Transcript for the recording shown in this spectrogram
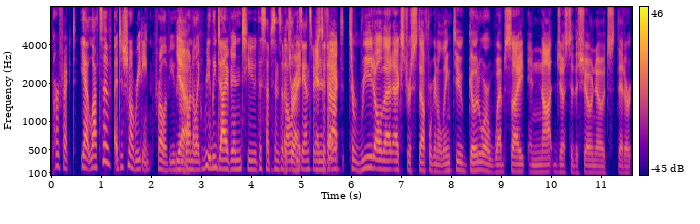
Perfect. Yeah, lots of additional reading for all of you Yeah. who want to like really dive into the substance of That's all right. of these answers and in today. fact, to read all that extra stuff we're going to link to, go to our website and not just to the show notes that are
